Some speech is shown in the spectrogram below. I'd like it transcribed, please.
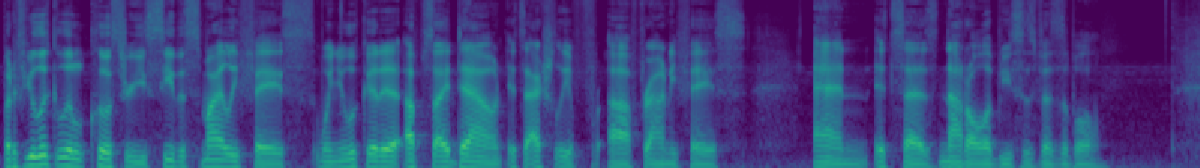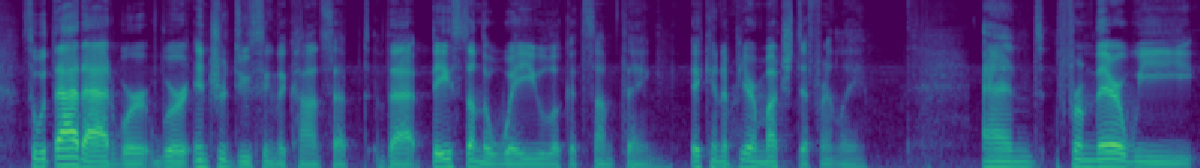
But if you look a little closer, you see the smiley face. When you look at it upside down, it's actually a fr- uh, frowny face, and it says "not all abuse is visible." So with that ad, we're we're introducing the concept that based on the way you look at something, it can appear much differently. And from there, we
